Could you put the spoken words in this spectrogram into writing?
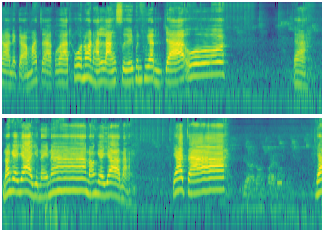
น่าเนี่ยก็มาจากวาโทษนอนหันหลังเสยเพื่อนๆจ้าโอ้ยจ้าน้องยาย่าอยู่ไหนนะน้องยาย่าน่ะย่าจ้าย่านอนใต้าย่า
